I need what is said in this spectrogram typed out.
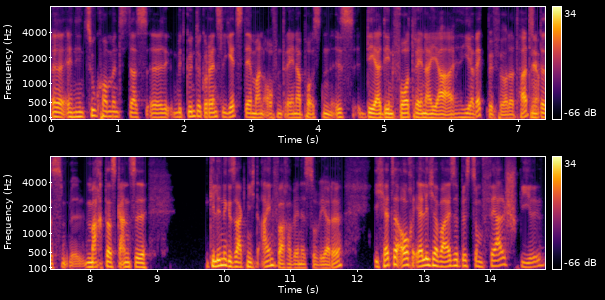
äh, hinzukommend, dass äh, mit Günter Gorenzel jetzt der Mann auf dem Trainerposten ist, der den Vortrainer ja hier wegbefördert hat. Ja. Das äh, macht das Ganze, gelinde gesagt, nicht einfacher, wenn es so wäre. Ich hätte auch ehrlicherweise bis zum Ferlspiel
